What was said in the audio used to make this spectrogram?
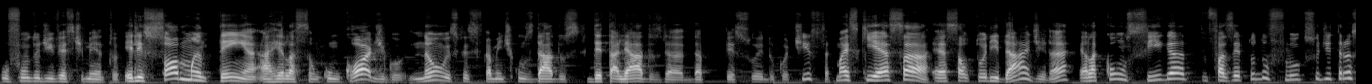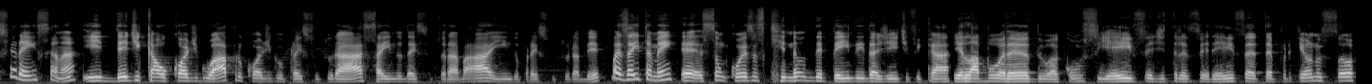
o fundo de investimento ele só mantenha a relação com o código, não especificamente com os dados detalhados da, da pessoa e do cotista, mas que essa, essa autoridade, né, ela consiga fazer todo o fluxo de transferência, né, e dedicar o código A para o código para a estrutura A, saindo da estrutura A indo para a estrutura B. Mas aí também é, são coisas que não dependem da gente ficar elaborando a consciência de transferência, até porque eu não sou,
